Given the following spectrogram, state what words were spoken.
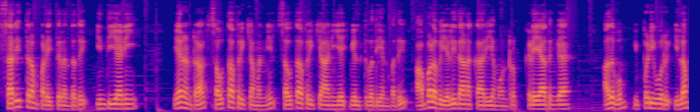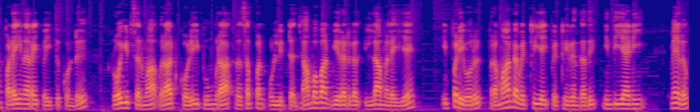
சரித்திரம் படைத்திருந்தது இந்திய அணி. ஏனென்றால் சவுத் ஆப்பிரிக்கா மண்ணில் சவுத் ஆப்பிரிக்கா அணியை வீழ்த்துவது என்பது அவ்வளவு எளிதான காரியம் ஒன்றும் கிடையாதுங்க. அதுவும் இப்படி ஒரு இளம் படையினரை வைத்துக்கொண்டு ரோஹித் சர்மா விராட் கோலி பும்ரா ரிஷப்பன் உள்ளிட்ட ஜாம்பவான் வீரர்கள் இல்லாமலேயே இப்படி ஒரு பிரம்மாண்ட வெற்றியை பெற்றிருந்தது இந்திய அணி. மேலும்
